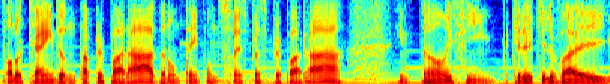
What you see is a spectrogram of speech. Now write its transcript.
falou que a Índia não está preparada, não tem condições para se preparar. Então, enfim, creio que ele vai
